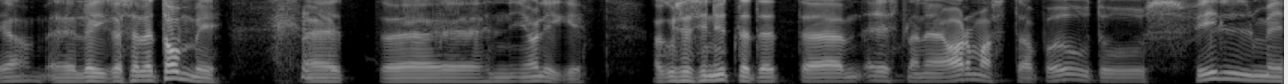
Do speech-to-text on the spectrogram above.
ja äh, lõi ka selle Tommi, et äh, nii oligi. aga kui sa siin ütled, et eestlane armastab õudusfilmi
